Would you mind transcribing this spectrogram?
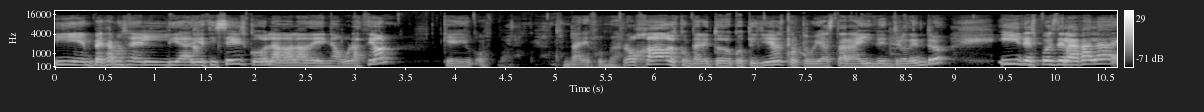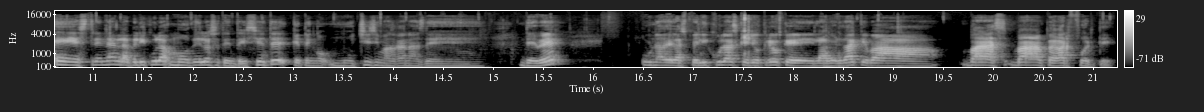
Y empezamos el día 16 con la gala de inauguración, que contaré formas roja, os contaré todo cotilleos porque voy a estar ahí dentro dentro. Y después de la gala eh, estrenan la película Modelo 77, que tengo muchísimas ganas de, de ver. Una de las películas que yo creo que la verdad que va, va, va a pegar fuerte.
